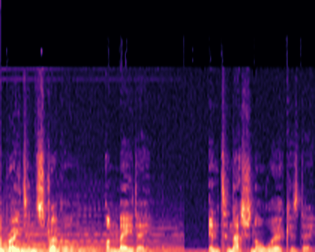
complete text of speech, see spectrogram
celebrate and struggle on May Day, International Workers' Day.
